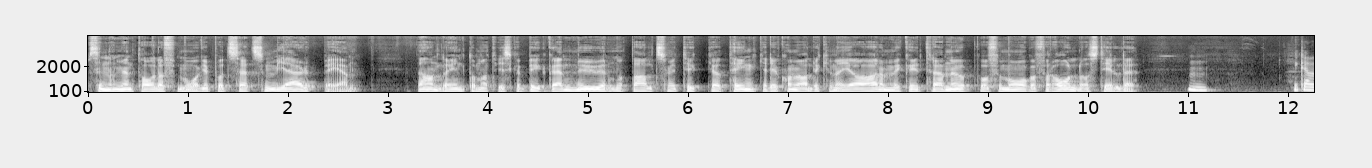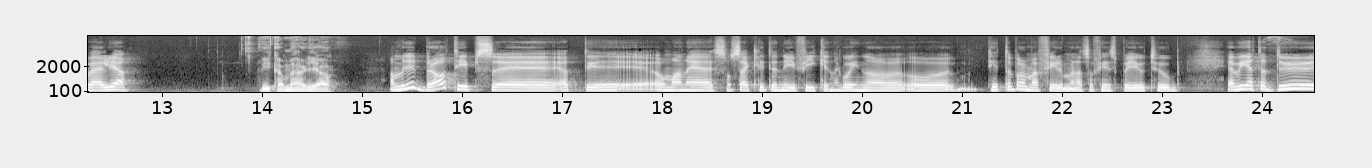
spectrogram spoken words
sina mentala förmågor på ett sätt som hjälper en. Det handlar inte om att vi ska bygga en mur mot allt som vi tycker och tänker. Det kommer vi aldrig kunna göra. Men vi kan ju träna upp vår förmåga och förhålla oss till det. Mm. Vi kan välja. vi kan välja. Ja, men det är ett bra tips eh, att det, om man är som sagt lite nyfiken att gå in och, och, titta på de här filmerna som finns på Youtube. Jag vet att du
